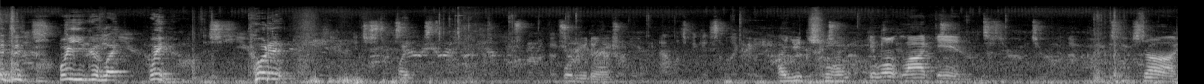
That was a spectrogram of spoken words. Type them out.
It's just, wait, you could like, wait, put it. It just starts Wait. What are you doing? Now let's begin some liquid. Are you trying? It won't lock in. Sean,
